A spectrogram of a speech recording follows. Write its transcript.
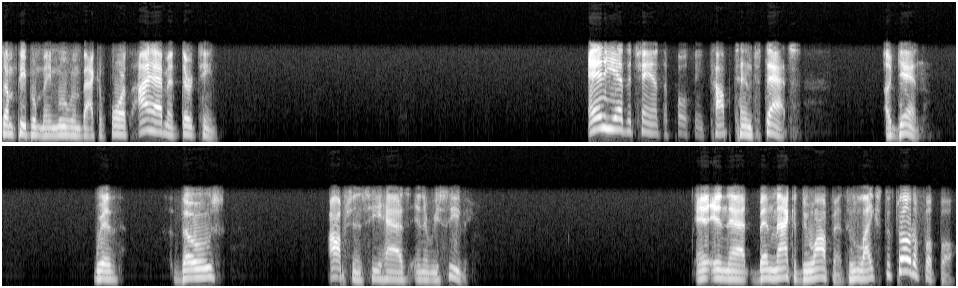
Some people may move him back and forth. I have him at 13. And he has the chance of posting top 10 stats again with those options he has in the receiving. And in that Ben McAdoo offense, who likes to throw the football.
